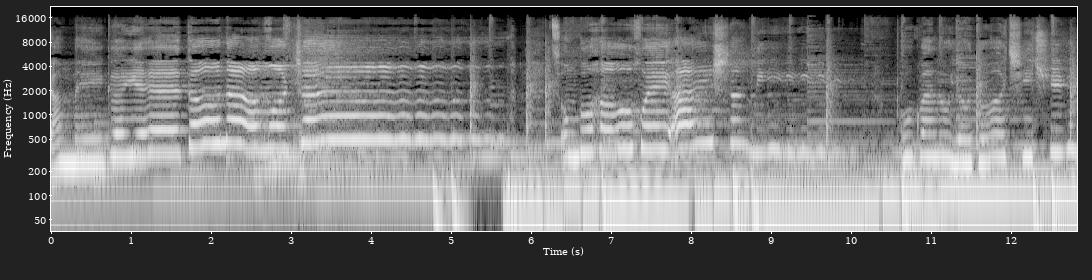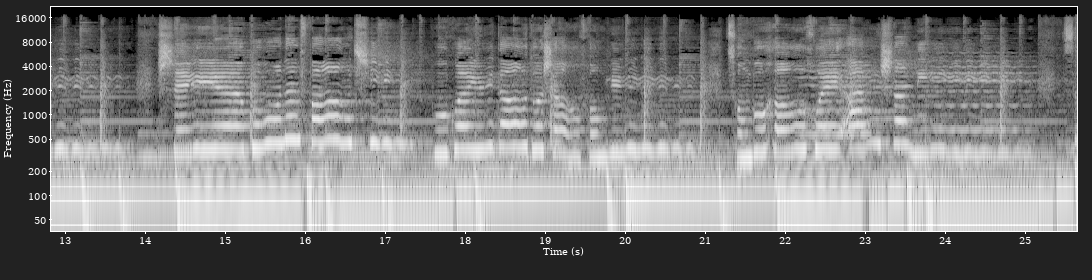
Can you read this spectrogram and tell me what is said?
让每个夜都那么真，从不后悔爱上你。不管路有多崎岖，谁也不能放弃。不管遇到多少风雨，从不后悔爱上你。走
